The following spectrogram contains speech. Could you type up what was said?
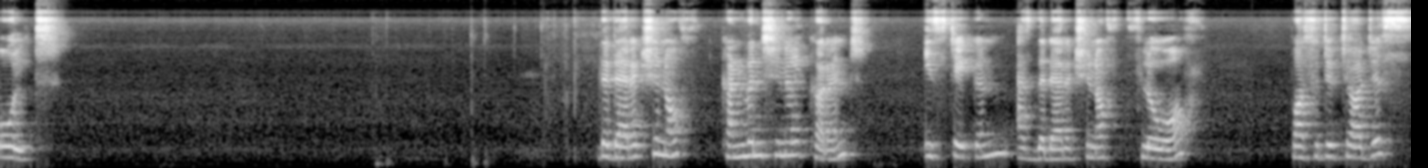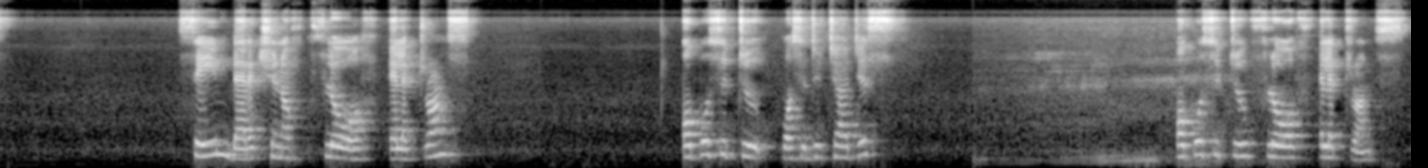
volt the direction of conventional current is taken as the direction of flow of positive charges same direction of flow of electrons opposite to positive charges opposite to flow of electrons.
